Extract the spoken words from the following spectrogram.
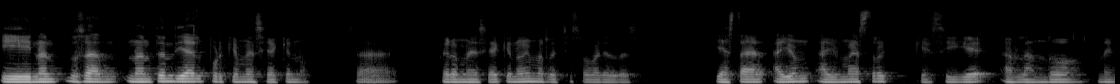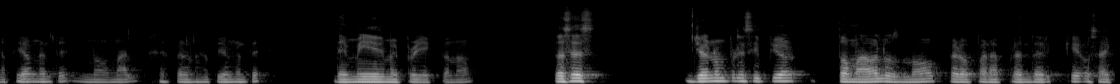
y no, o sea, no entendía el por qué me decía que no. O sea, pero me decía que no y me rechazó varias veces. Y hasta hay un, hay un maestro que sigue hablando negativamente, no mal, pero negativamente, de mí y de mi proyecto, ¿no? Entonces, yo en un principio tomaba los no, pero para aprender que, o sea,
